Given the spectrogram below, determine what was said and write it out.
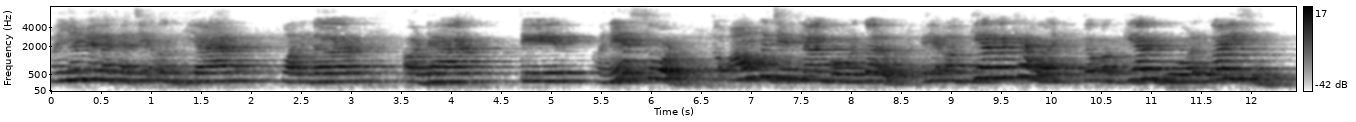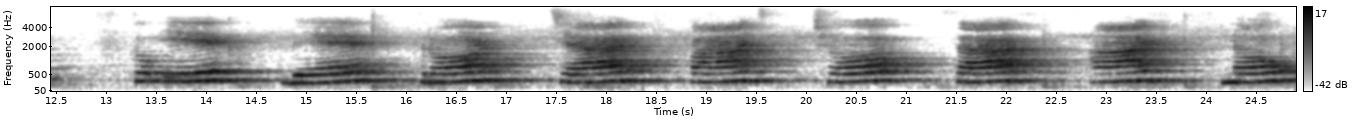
અહીંયા મેં લખ્યા છે અગિયાર, પંદર, અઢાર, તેર અને સોળ. તો અંક જેટલા ગોળ કરો, એટલે અગિયાર લખ્યા હોય, તો અગિયાર ગોળ કરીશું. તો એક, બે, ત્રણ, ચાર, પાંચ, છ, સાત, આઠ, નવ,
